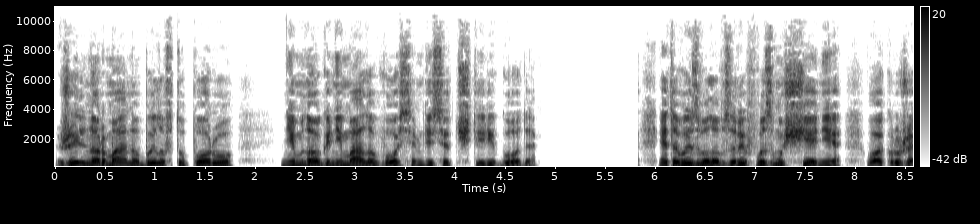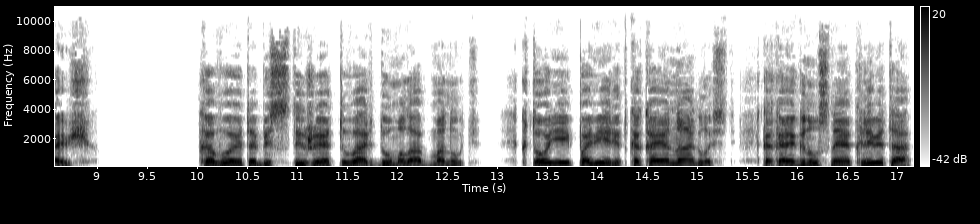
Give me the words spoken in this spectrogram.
Жиль Норману было в ту пору ни много ни мало 84 года. Это вызвало взрыв возмущения у окружающих. Кого эта бесстыжая тварь думала обмануть? Кто ей поверит? Какая наглость! Какая гнусная клевета!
